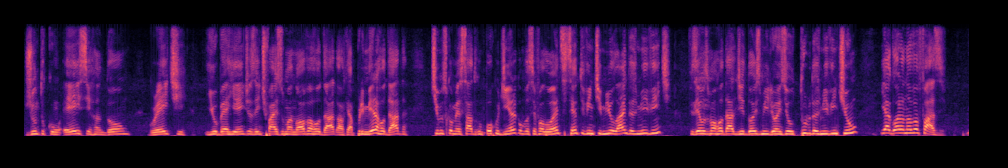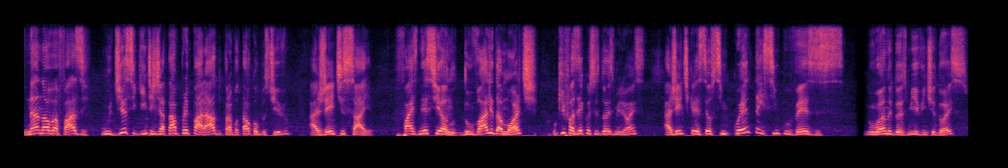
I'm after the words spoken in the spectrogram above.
junto com Ace, Randon, Great e o BR Angels, a gente faz uma nova rodada, a primeira rodada. Tínhamos começado com pouco dinheiro, como você falou antes, 120 mil lá em 2020. Fizemos uma rodada de 2 milhões em outubro de 2021 e agora a nova fase. Na nova fase, no dia seguinte, a gente já estava preparado para botar o combustível. A gente sai, faz nesse ano do Vale da Morte, o que fazer com esses 2 milhões. A gente cresceu 55 vezes no ano de 2022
